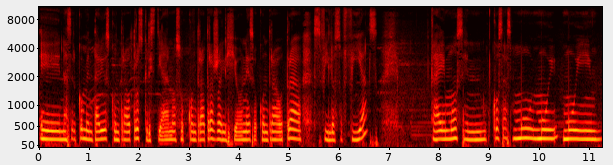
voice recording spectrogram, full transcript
en hacer comentarios contra otros cristianos o contra otras religiones o contra otras filosofías, caemos en cosas muy, muy, muy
